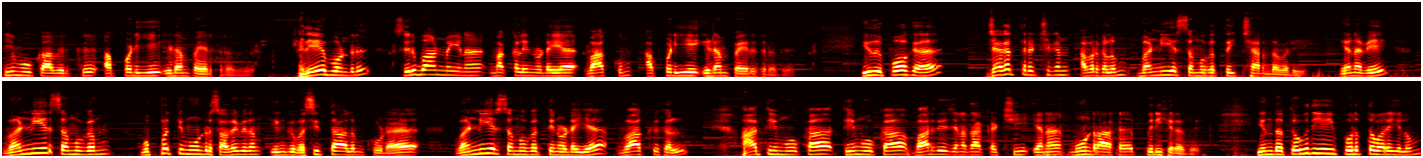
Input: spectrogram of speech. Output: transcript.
திமுகவிற்கு அப்படியே இடம்பெயர்கிறது. இதேபோன்று சிறுபான்மையின மக்களினுடைய வாக்கும் அப்படியே இடம்பெயர்கிறது. இது போக ஜெகத் ரட்சகன் அவர்களும் வன்னியர் சமூகத்தைச் சார்ந்தவரே. எனவே வன்னியர் சமூகம் முப்பத்தி மூன்று சதவீதம் இங்கு வசித்தாலும் கூட வன்னியர் சமூகத்தினுடைய வாக்குகள் அதிமுக திமுக பாரதிய ஜனதா கட்சி என மூன்றாக பிரிகிறது. இந்த தொகுதியை பொறுத்தவரையிலும்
